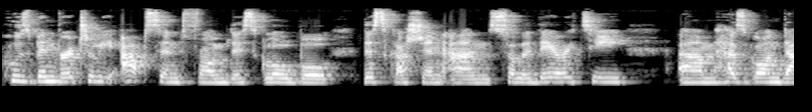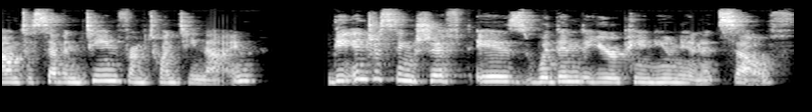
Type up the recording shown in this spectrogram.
who's been virtually absent from this global discussion and solidarity, um, has gone down to 17 from 29. The interesting shift is within the European Union itself.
